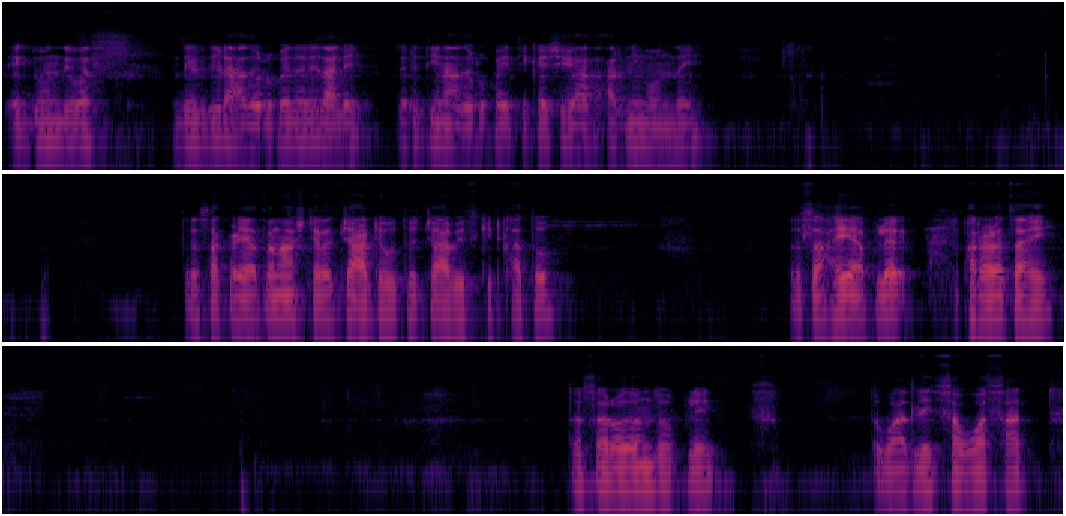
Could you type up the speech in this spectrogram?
एक दोन दिवस दीड दीड हजार रुपये जरी झाले तरी तीन हजार रुपयाची कशी अर्निंग होऊन जाईल. तर सकाळी आता नाश्त्याला चहा ठेवतो चहा बिस्किट खातो. तसं आहे आपल्या फराळाचं आहे. तर सर्वजण झोपले. तर वाजले सव्वा सात.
